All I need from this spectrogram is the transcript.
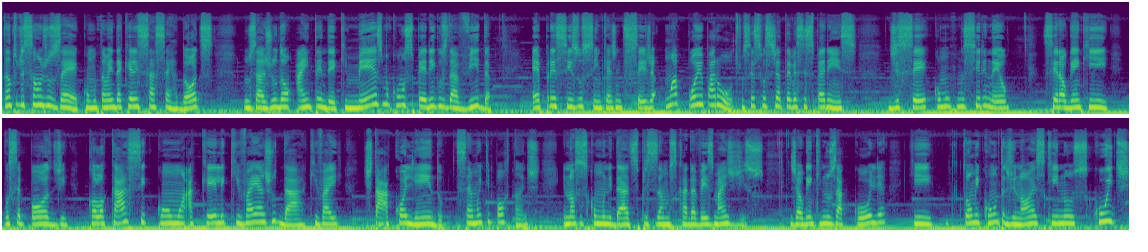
tanto de São José como também daqueles sacerdotes, nos ajudam a entender que mesmo com os perigos da vida, é preciso sim que a gente seja um apoio para o outro. Não sei se você já teve essa experiência de ser como um sirineu, ser alguém que você pode colocar-se como aquele que vai ajudar, que vai estar acolhendo. Isso é muito importante. Em nossas comunidades precisamos cada vez mais disso. De alguém que nos acolha, que tome conta de nós, que nos cuide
